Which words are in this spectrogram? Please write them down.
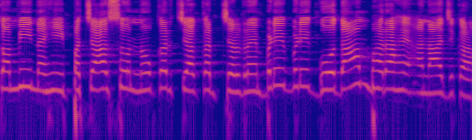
कमी नहीं, पचासों नौकर चाकर चल रहे हैं बड़े बड़े गोदाम भरा है अनाज का।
